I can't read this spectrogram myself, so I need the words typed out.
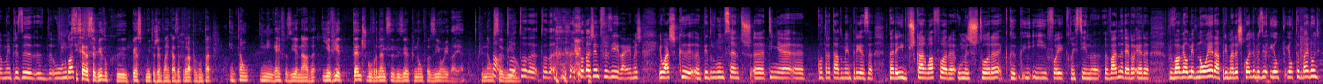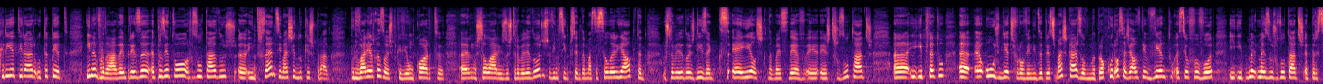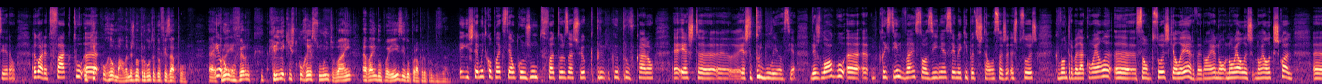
uma empresa, de, um negócio... Se isso era sabido, que penso que muita gente lá em casa poderá perguntar, então, e ninguém fazia nada, e havia tantos governantes a dizer que não faziam ideia? Que não, não sabiam. Toda, toda, toda a gente fazia ideia, mas eu acho que Pedro Nuno Santos uh, tinha uh, contratado uma empresa para ir buscar lá fora uma gestora que, e foi Cristina Wagner, era, era, provavelmente não era a primeira escolha, mas ele, ele também não lhe queria tirar o tapete. E, na verdade, a empresa apresentou resultados uh, interessantes e mais cedo do que o esperado por várias razões, porque havia um corte uh, nos salários dos trabalhadores, 25% da massa salarial, portanto, os trabalhadores dizem que é a eles que também se deve a, estes resultados. Uh, e, e, portanto, uh, os bilhetes foram vendidos a preços mais caros, houve uma procura, ou seja, ela teve vento a seu favor, e, e, mas os resultados apareceram. Agora, de facto. O que é que correu mal? A mesma pergunta que eu fiz há pouco. Eu, para um governo que queria que isto corresse muito bem, a bem do país e do próprio governo. Isto é muito complexo e é um conjunto de fatores, acho eu, que, que provocaram eh, esta, eh, esta turbulência. Desde logo, a vem sozinha, sem uma equipa de gestão, ou seja, as pessoas que vão trabalhar com ela eh, são pessoas que ela herda, não é? Não, não, ela, não ela que escolhe.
